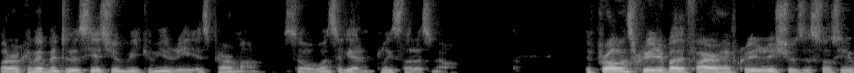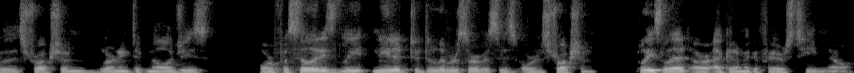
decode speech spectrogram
but our commitment to the CSUMB community is paramount. So once again, please let us know. If problems created by the fire have created issues associated with instruction, learning technologies, or facilities needed to deliver services or instruction, please let our academic affairs team know.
